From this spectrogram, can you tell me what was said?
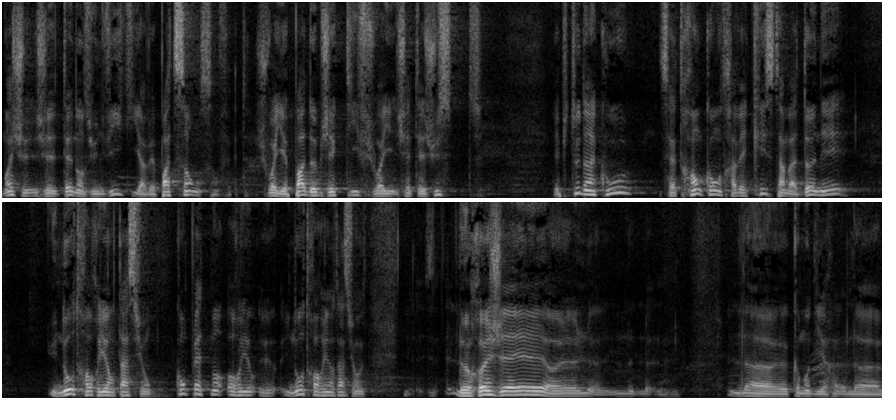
moi, j'étais dans une vie qui n'avait pas de sens, en fait. Je voyais pas d'objectif, j'étais juste... Et puis tout d'un coup, cette rencontre avec Christ, ça m'a donné une autre orientation, complètement euh, une autre orientation. Le rejet, euh, le, comment dire, le,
